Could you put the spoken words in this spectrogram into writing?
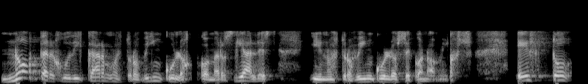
no perjudicar nuestros vínculos comerciales y nuestros vínculos económicos. Esto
